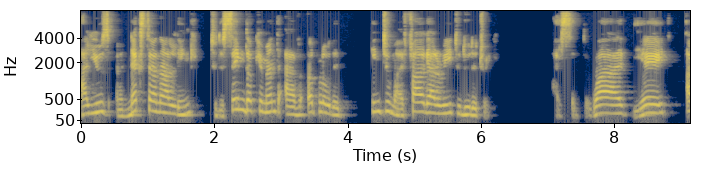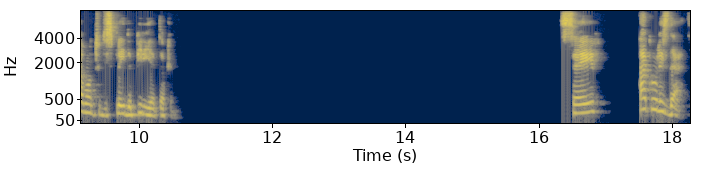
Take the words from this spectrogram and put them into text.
I'll use an external link to the same document I've uploaded into my file gallery to do the trick. I set the width, the height, I want to display the PDF document. Save. How cool is that?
